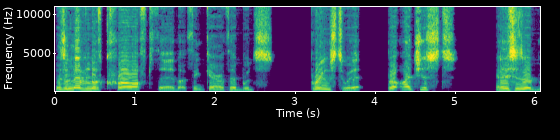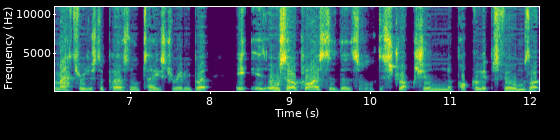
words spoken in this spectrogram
there's a level of craft there that I think Gareth Edwards brings to it, but I just, and this is a matter of just a personal taste, really, but it, it also applies to the sort of destruction, apocalypse films like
